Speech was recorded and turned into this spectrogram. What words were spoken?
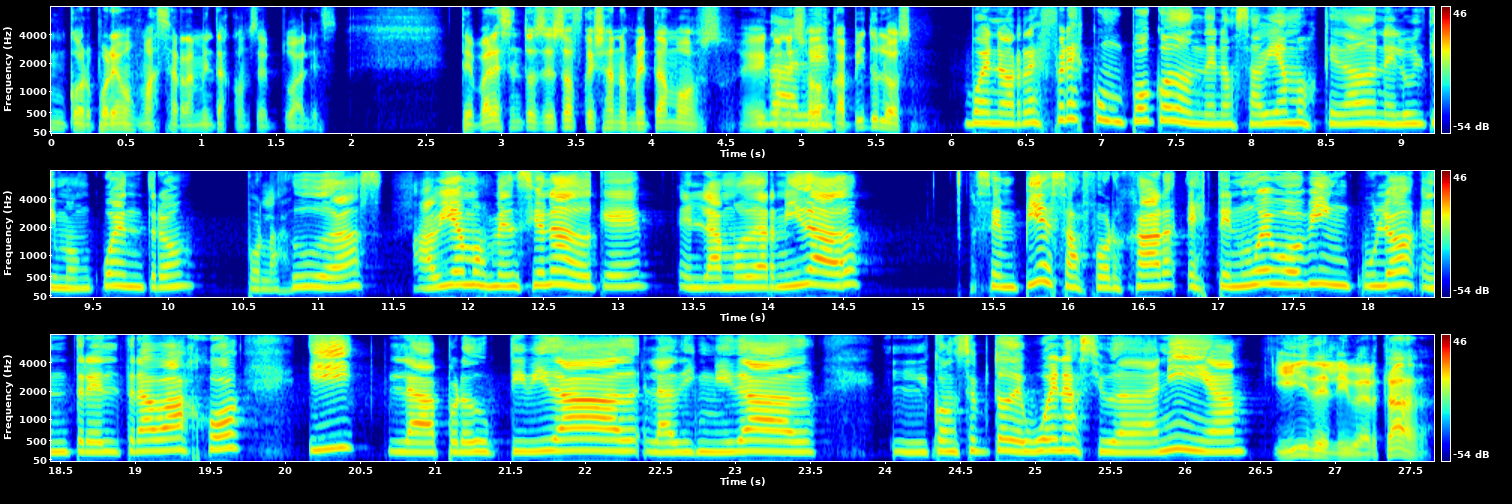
incorporemos más herramientas conceptuales. ¿Te parece entonces, Sof, que ya nos metamos eh, con esos dos capítulos? Bueno, refresco un poco donde nos habíamos quedado en el último encuentro, por las dudas. Habíamos mencionado que en la modernidad se empieza a forjar este nuevo vínculo entre el trabajo y la productividad, la dignidad, el concepto de buena ciudadanía. Y de libertad.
